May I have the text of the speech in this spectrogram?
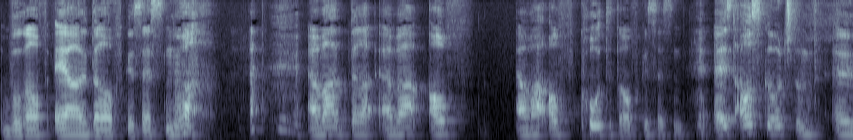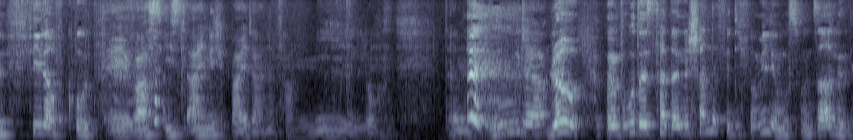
worauf er drauf gesessen war. Er war, er war auf er war auf Kot drauf gesessen. Er ist ausgerutscht und äh, fiel auf Kot. Ey, was ist eigentlich bei deiner Familie los? Dein Bruder. Bro, mein Bruder ist halt eine Schande für die Familie, muss man sagen.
